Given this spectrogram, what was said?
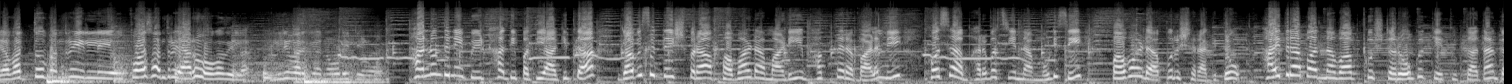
ಯಾವತ್ತು ಬಂದ್ರು ಇಲ್ಲಿ ಉಪವಾಸ ಅಂದ್ರೂ ಯಾರು ಹೋಗೋದಿಲ್ಲ. ಇಲ್ಲಿವರೆಗೆ ನೋಡಿದೀವಿ ಹನ್ನೊಂದನೇ ಪೀಠಾಧಿಪತಿಯಾಗಿದ್ದ ಗವಿಸಿದ್ದೇಶ್ವರ ಪವಾಡ ಮಾಡಿ ಭಕ್ತರ ಬಾಳಲ್ಲಿ ಹೊಸ ಭರವಸೆಯನ್ನ ಮೂಡಿಸಿ ಪವಾಡ ಪುರುಷರಾಗಿದ್ದರು ಹೈದರಾಬಾದ್ ನವಾಬ್ ಕುಷ್ಠ ರೋಗಕ್ಕೆ ತುತ್ತಾದಾಗ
